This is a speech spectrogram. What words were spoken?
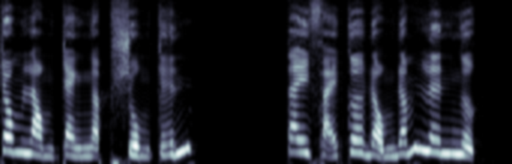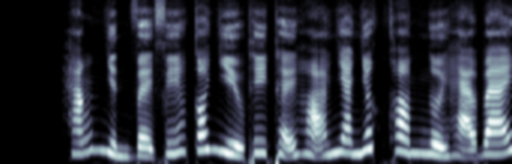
Trong lòng tràn ngập sùng kính. Tay phải cơ động đấm lên ngực. Hắn nhìn về phía có nhiều thi thể hỏa nha nhất khom người hạ bái.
